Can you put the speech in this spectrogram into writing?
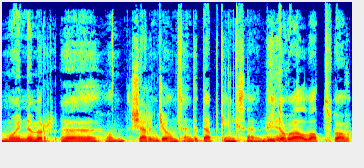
mooi nummer eh, van Sharon Jones en de Dap Kings. hè, die Ja. toch wel wat, wat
